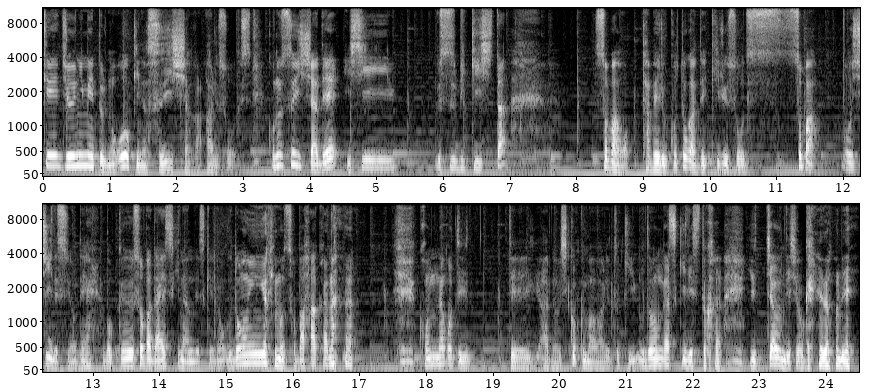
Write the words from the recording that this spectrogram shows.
径12メートルの大きな水車があるそうです。この水車で石薄引きしたそばを食べることができるそうです。そば美味しいですよね。僕そば大好きなんですけどうどんよりもそば派かな。こんなこと言ってあの四国回る時うどんが好きですとか 言っちゃうんでしょうけれどもね。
